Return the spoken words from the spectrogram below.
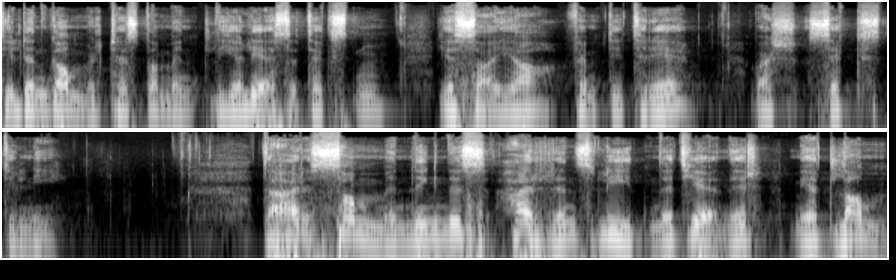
til den gammeltestamentlige leseteksten Jesaja 53, vers 6-9. Der sammenlignes Herrens lidende tjener med et lam.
